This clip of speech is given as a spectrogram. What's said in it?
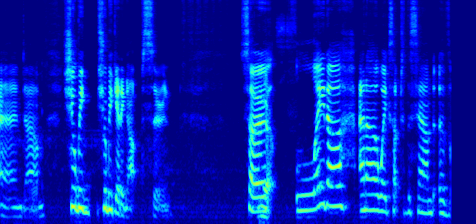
and um, she'll be she'll be getting up soon." So Yes. later, Anna wakes up to the sound of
